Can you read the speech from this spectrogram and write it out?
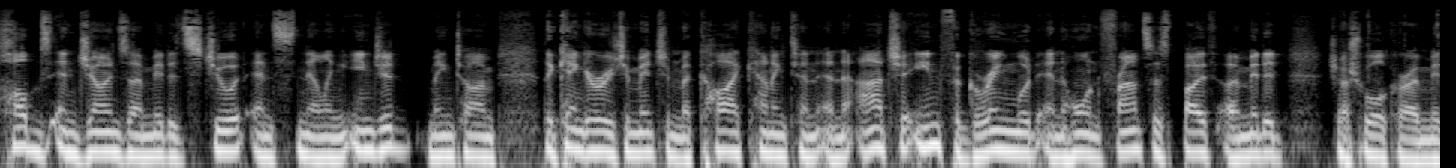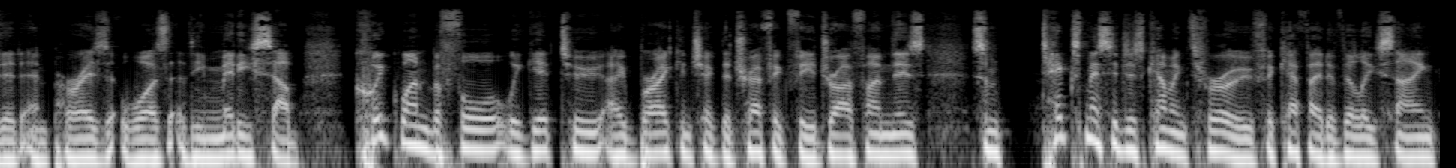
Hobbs and Jones omitted. Stewart and Snelling injured. Meantime, the Kangaroos, you mentioned Mackay, Cunnington and Archer in for Greenwood and Horne-Francis both omitted. Josh Walker omitted and Perez was the Medi sub. Quick one before we get to a break and check the traffic for your drive home. There's some text messages coming through for Cafe de Ville saying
